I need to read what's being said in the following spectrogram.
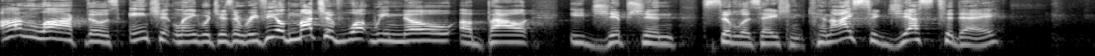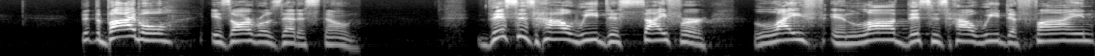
unlocked those ancient languages and revealed much of what we know about Egyptian civilization. Can I suggest today that the Bible is our Rosetta Stone? This is how we decipher life and love. This is how we define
